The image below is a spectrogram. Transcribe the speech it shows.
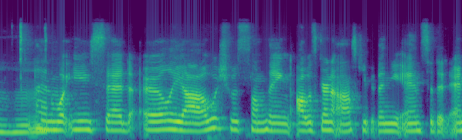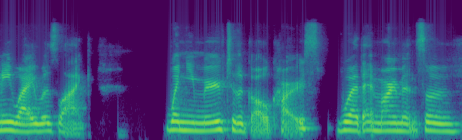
Mm-hmm. And what you said earlier, which was something I was going to ask you, but then you answered it anyway, was like when you moved to the Gold Coast, were there moments of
